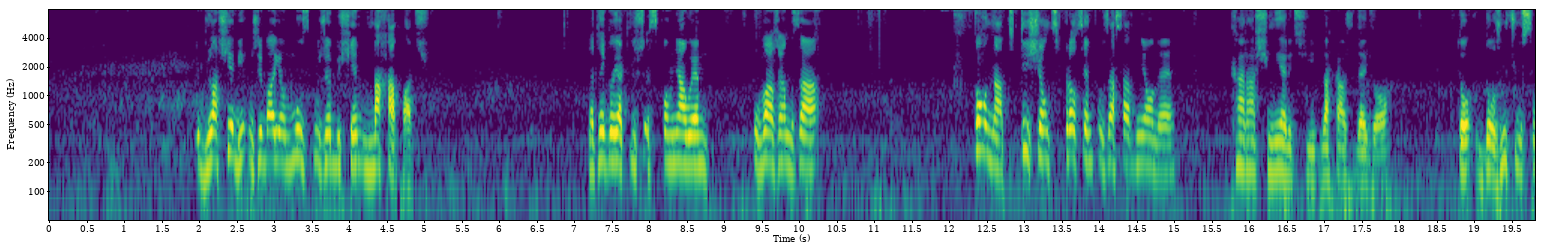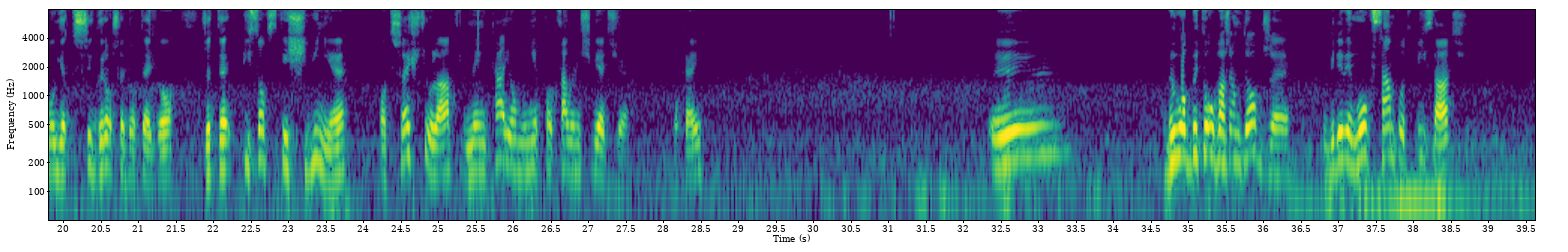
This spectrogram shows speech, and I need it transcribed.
dla siebie używają mózgu, żeby się nachapać. Dlatego, jak już wspomniałem, uważam za ponad 1000% uzasadnione kara śmierci dla każdego kto dorzucił swoje trzy grosze do tego, że te pisowskie świnie od sześciu lat nękają mnie po całym świecie. Ok? Yy... Byłoby to, uważam, dobrze, gdyby mógł sam podpisać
